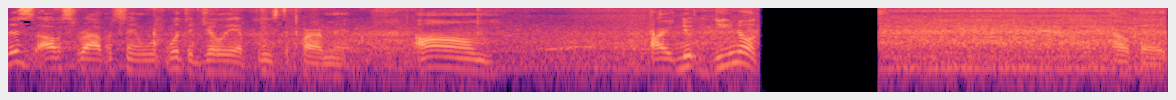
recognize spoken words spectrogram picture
This is Officer Robinson with, with the Joliet Police Department. Um, all right, do, do you know? Okay.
